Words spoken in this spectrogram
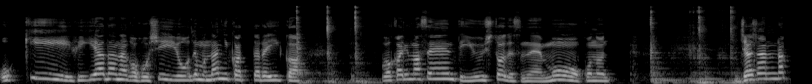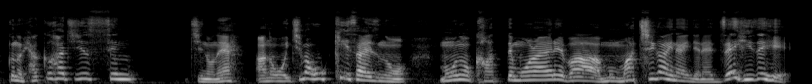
大きいフィギュア棚が欲しいよ、でも何買ったらいいか分かりませんっていう人はですね、もうこの、ジャジャンラックの180センチのね、あの、一番大きいサイズのものを買ってもらえれば、もう間違いないんでね、ぜひぜひ、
